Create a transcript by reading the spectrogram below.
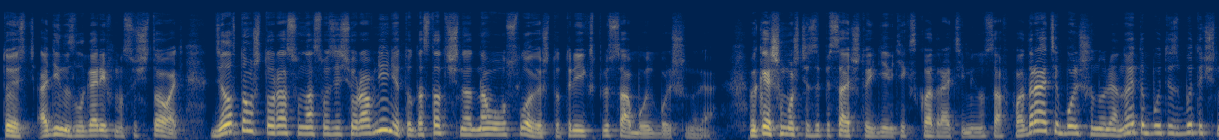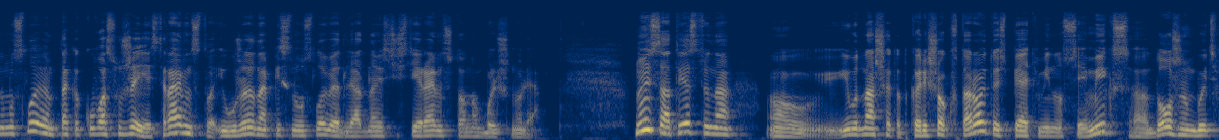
То есть один из логарифмов существовать. Дело в том, что раз у нас вот здесь уравнение, то достаточно одного условия, что 3х плюс а будет больше нуля. Вы, конечно, можете записать, что и 9х в квадрате минус а в квадрате больше нуля, но это будет избыточным условием, так как у вас уже есть равенство и уже написано условие для одной из частей равенства, что оно больше нуля. Ну и, соответственно, и вот наш этот корешок второй, то есть 5 минус 7х, должен быть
